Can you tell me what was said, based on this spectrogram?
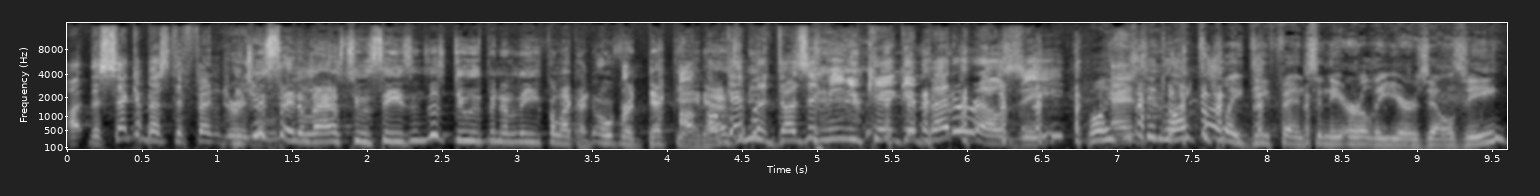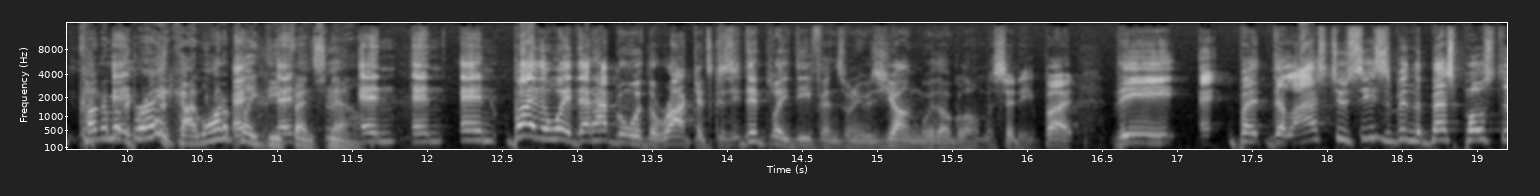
uh, the second best defender. Did in you the say the last two seasons? This dude's been in the league for like a, over a decade, Oh, okay, hasn't but he? it doesn't mean you can't get better, LZ. well, he And- just didn't like to play defense in the early years, LZ. Cut him a break. I want to play and- defense and, now. And and and by the way, that happened with the Rockets because he did play defense when he was young with Oklahoma City. But the but the last two seasons have been the best post,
